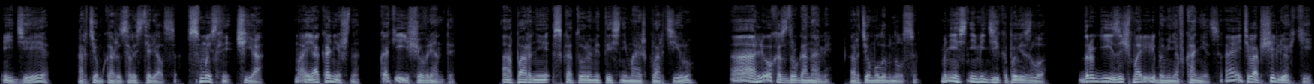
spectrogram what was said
Идея? Артем, кажется, растерялся. В смысле, чья? Моя, конечно. Какие еще варианты? А парни, с которыми ты снимаешь квартиру? А, Леха с друганами. Артем улыбнулся. Мне с ними дико повезло. Другие зачморили бы меня в конец, а эти вообще легкие.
